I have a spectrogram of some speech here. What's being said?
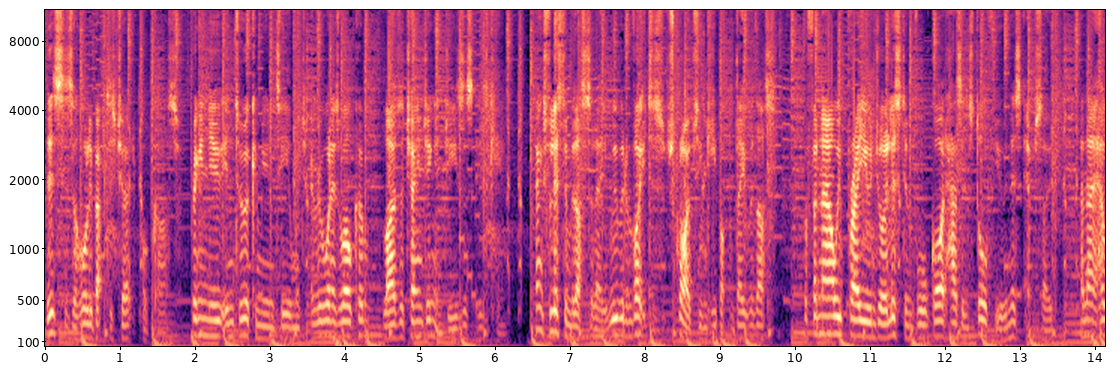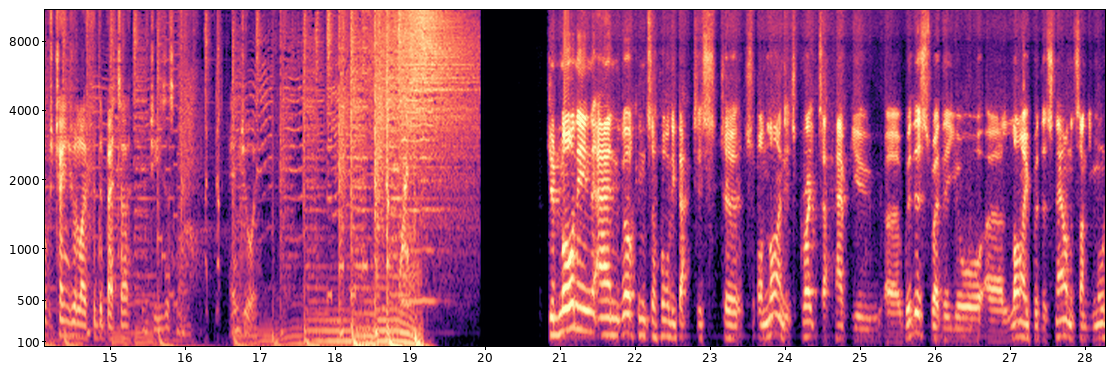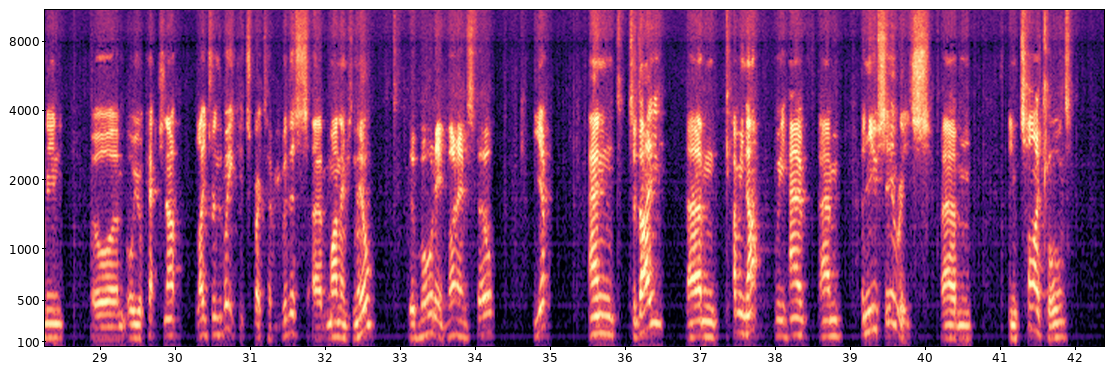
This is a Hawley Baptist Church podcast, bringing you into a community in which everyone is welcome, lives are changing, and Jesus is King. Thanks for listening with us today. We would invite you to subscribe so you can keep up to date with us. But for now, we pray you enjoy listening for what God has in store for you in this episode, and that helps change your life for the better in Jesus' name. Enjoy. Good morning and welcome to Hawley Baptist Church Online. It's great to have you uh, with us, whether you're uh, live with us now on a Sunday morning or, um, or you're catching up later in the week. It's great to have you with us. Uh, my name's Neil. Good morning. My name's Phil. Yep. And today, um, coming up, we have um, a new series um, entitled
